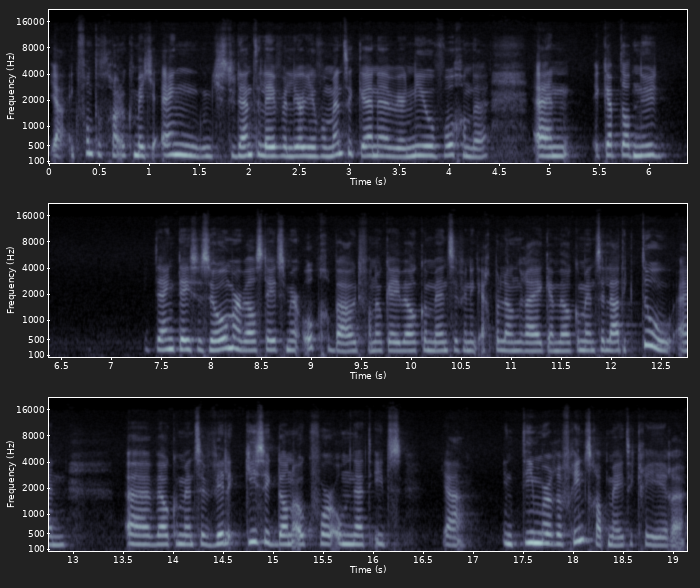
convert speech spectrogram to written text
ja, ik vond het gewoon ook een beetje eng. Je studentenleven leer je heel veel mensen kennen, weer nieuw, volgende. En ik heb dat nu, ik denk deze zomer wel steeds meer opgebouwd. Van oké, welke mensen vind ik echt belangrijk en welke mensen laat ik toe? En eh, welke mensen wil, kies ik dan ook voor om net iets ja, intiemere vriendschap mee te creëren?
